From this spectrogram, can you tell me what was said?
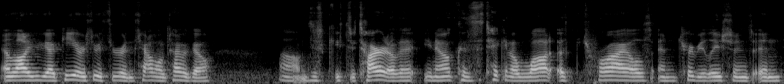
And a lot of you VIPers you threw in the chat a long time ago. um, just get you tired of it, you know, because it's taken a lot of trials and tribulations and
